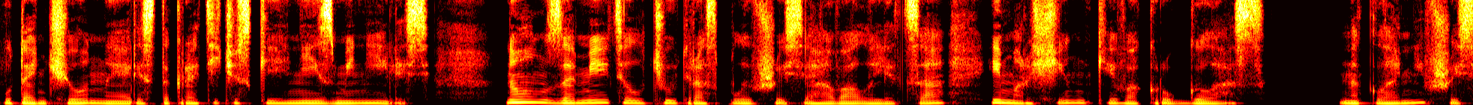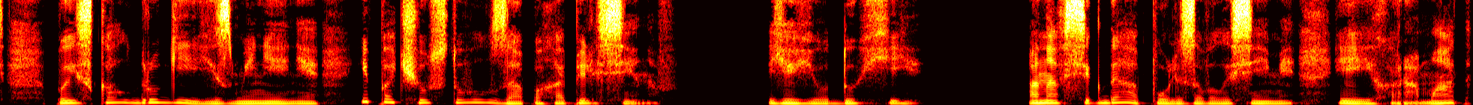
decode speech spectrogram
утонченные, аристократические, не изменились, но он заметил чуть расплывшийся овал лица и морщинки вокруг глаз. Наклонившись, поискал другие изменения и почувствовал запах апельсинов. Ее духи. Она всегда пользовалась ими, и их аромат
